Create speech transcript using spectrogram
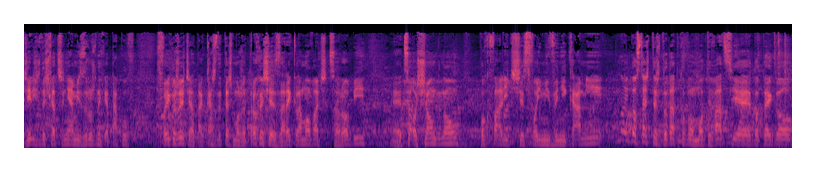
dzielić doświadczeniami z różnych etapów swojego życia. Tak? Każdy też może trochę się zareklamować, co robi, e, co osiągnął, pochwalić się swoimi wynikami, no i dostać też dodatkową motywację do tego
